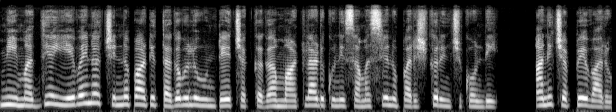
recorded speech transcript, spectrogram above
మీ మధ్య ఏవైనా చిన్నపాటి తగవులు ఉంటే చక్కగా మాట్లాడుకుని సమస్యను పరిష్కరించుకోండి అని చెప్పేవారు.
